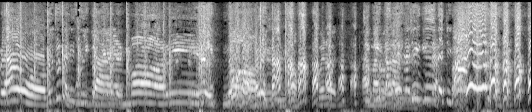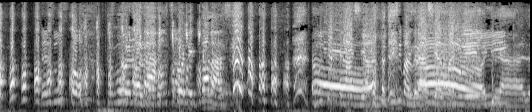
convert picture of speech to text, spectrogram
¡Bravo! Muchas creo que el público quiere ver felicidades. morir. Sí. No, No. Bueno, Alma Chiquita, Rosa. chiquita, chiquita. ¡Qué susto! Muy Bueno, conectadas. Muchas gracias. Muchísimas gracias, Manuel. Claro.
